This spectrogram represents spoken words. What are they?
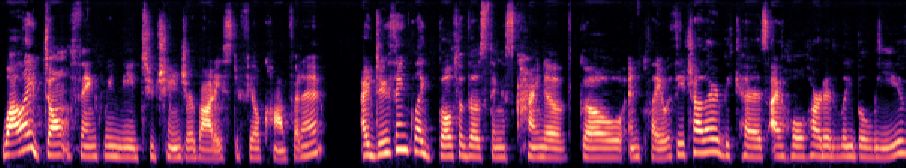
while I don't think we need to change our bodies to feel confident, I do think like both of those things kind of go and play with each other because I wholeheartedly believe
